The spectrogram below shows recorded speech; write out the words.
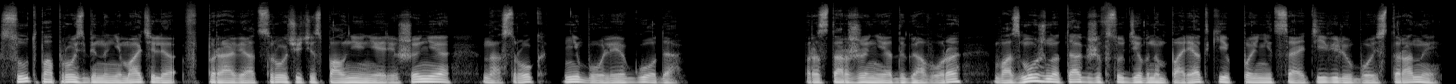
суд по просьбе нанимателя вправе отсрочить исполнение решения на срок не более года. Расторжение договора возможно также в судебном порядке по инициативе любой стороны.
